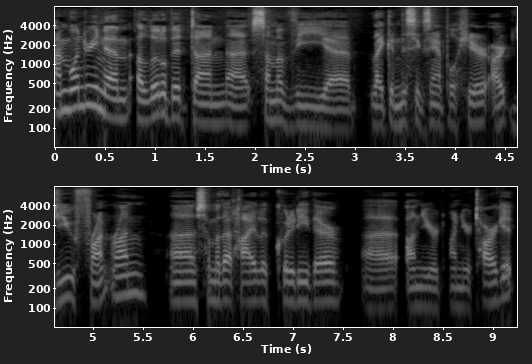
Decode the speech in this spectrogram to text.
I'm wondering um, a little bit on uh, some of the, uh, like in this example here, are, do you front run uh, some of that high liquidity there uh, on your on your target?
